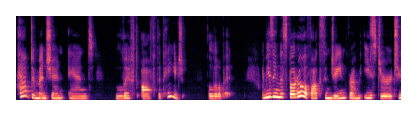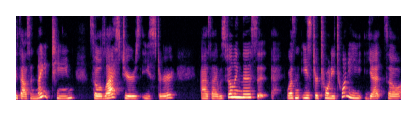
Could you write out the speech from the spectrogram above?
have dimension and lift off the page a little bit. I'm using this photo of Fox and Jane from Easter 2019, so last year's Easter. As I was filming this, it wasn't Easter 2020 yet, so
